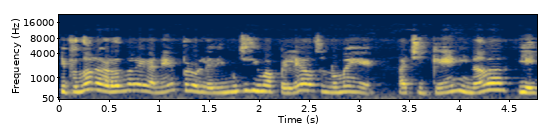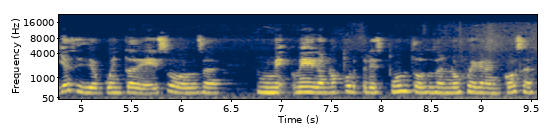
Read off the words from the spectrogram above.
Y pues no, la verdad no le gané, pero le di muchísima pelea, o sea, no me achiqué ni nada. Y ella se dio cuenta de eso, o sea, me, me ganó por tres puntos, o sea, no fue gran cosa.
